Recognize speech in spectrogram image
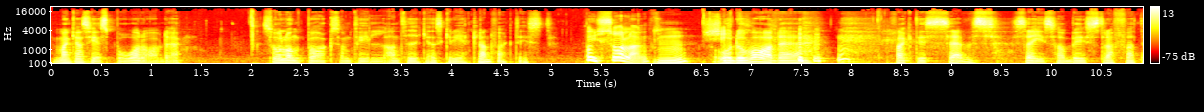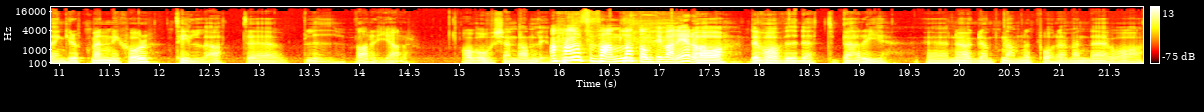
man kan se spår av det. Så långt bak som till antikens Grekland faktiskt. Oj, så långt. Mm. Och då var det faktiskt Zeus sägs ha bestraffat en grupp människor till att eh, bli vargar. Av okänd anledning. Ah, han har förvandlat dem till vargar då? Ja, det var vid ett berg. Eh, nu har jag glömt namnet på det, men det var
